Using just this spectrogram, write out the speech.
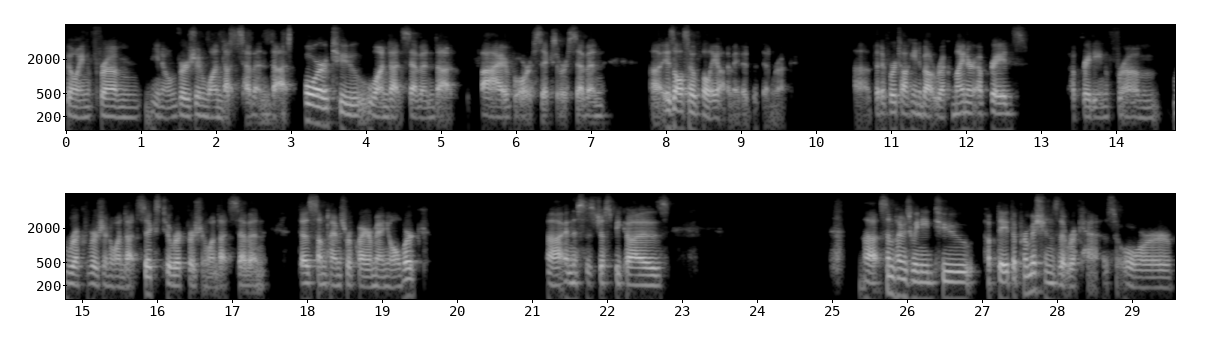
going from you know version 1.7.4 to 1.7.5 or 6 or 7 uh, is also fully automated within Rook. Uh, but if we're talking about Rook minor upgrades, upgrading from Rook version 1.6 to Rook version 1.7 does sometimes require manual work. Uh, and this is just because uh, sometimes we need to update the permissions that Rook has or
